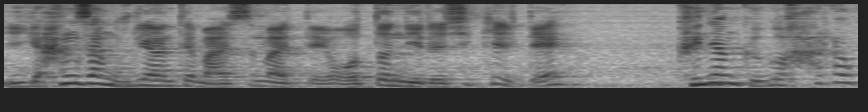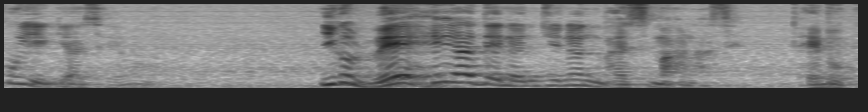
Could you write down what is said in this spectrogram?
이게 항상 우리한테 말씀할 때 어떤 일을 시킬 때 그냥 그거 하라고 얘기하세요. 이걸 왜 해야 되는지는 말씀 안 하세요. 대부분.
